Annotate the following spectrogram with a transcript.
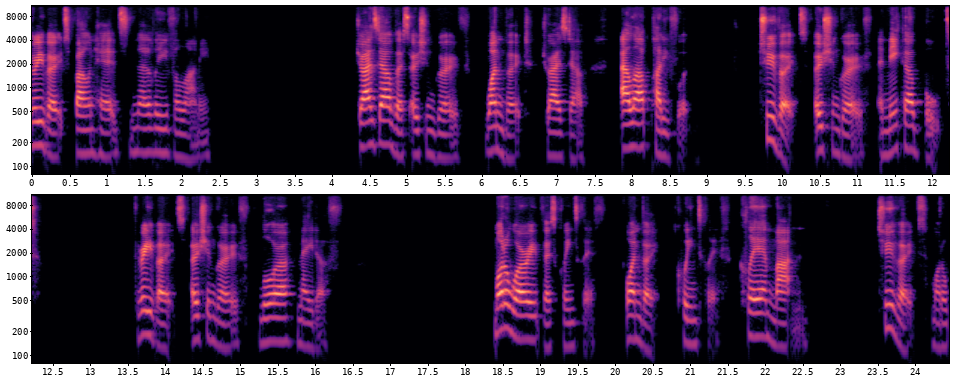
Three votes, Barwon Heads, Natalie Villani. Drysdale versus Ocean Grove. One vote, Drysdale, Ella Puttyfoot. Two votes, Ocean Grove, Anika Bolt. Three votes, Ocean Grove, Laura Madoff. Model versus Queenscliff. One vote, Queenscliff, Claire Martin. Two votes, Model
